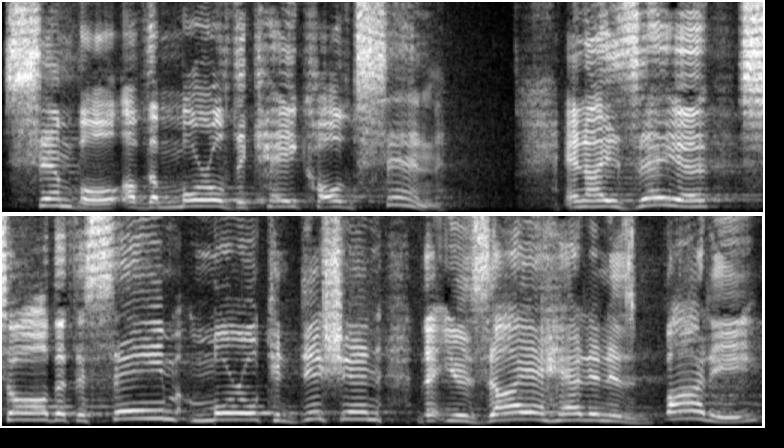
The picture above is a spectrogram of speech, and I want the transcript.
symbol of the moral decay called sin. And Isaiah saw that the same moral condition that Uzziah had in his body,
